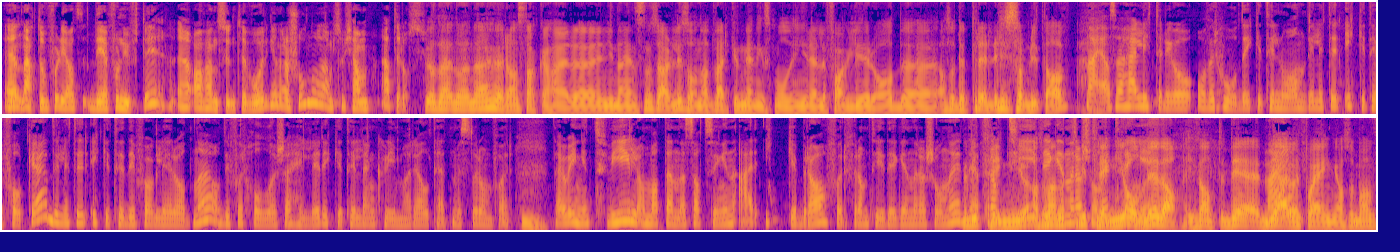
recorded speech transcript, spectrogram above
Eh, nettopp fordi at det er fornuftig eh, av hensyn til vår generasjon og dem som kommer etter oss. Ja, når jeg hører han snakke her, eh, Nina Jensen, så er det litt sånn at verken meningsmålinger eller faglige råd altså det preller liksom litt av? Nei, altså her lytter de jo overhodet ikke til noen. De lytter ikke til folket, de lytter ikke til de faglige rådene, og de forholder seg heller ikke til den klimarealiteten vi står overfor. Mm. Det er jo ingen tvil om at denne satsingen er ikke bra for framtidige generasjoner. Men vi trenger jo, altså man, vi trenger jo olje, da. Det, det er jo et poeng. Altså man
